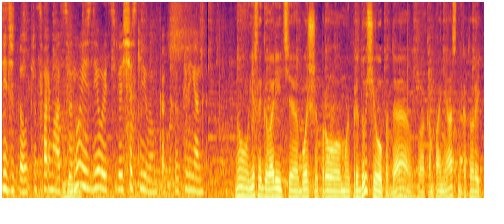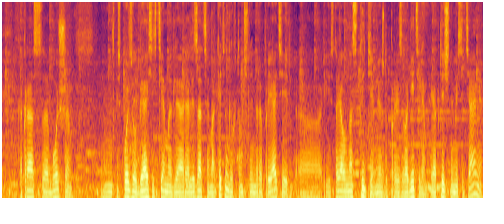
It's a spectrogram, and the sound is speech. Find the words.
digital трансформацию, но и сделать тебя счастливым как клиент? Ну, если говорить э, больше про мой предыдущий опыт, да, в компании Asna, который как раз больше использовал BI-системы для реализации маркетинга, в том числе мероприятий, э, и стоял на стыке между производителем и аптечными сетями,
